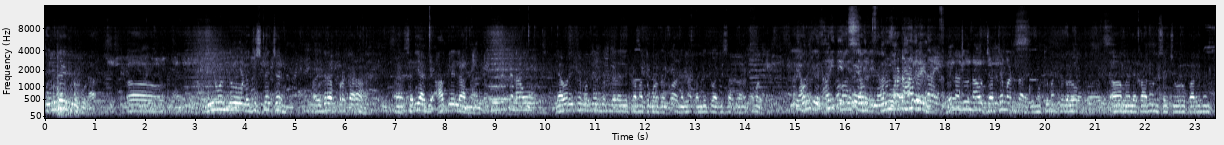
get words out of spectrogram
ತಿಳಿದೇ ಇದ್ದರೂ ಕೂಡ ಈ ಒಂದು ಲೆಜಿಸ್ಲೇಚರ್ ಇದರ ಪ್ರಕಾರ ಸರಿಯಾಗಿ ಆಗಲಿಲ್ಲ ಅನ್ನುವಂಥದ್ದು ಇದಕ್ಕೆ ನಾವು ಯಾವ ರೀತಿ ಮುಂದಿನ ದಿನಗಳಲ್ಲಿ ಕ್ರಮ ತಗೊಳ್ಬೇಕು ಅದನ್ನು ಖಂಡಿತವಾಗಿ ಸರ್ಕಾರ ತಗೊಳ್ಬೇಕು. ಏನಾದರೂ ನಾವು ಚರ್ಚೆ ಮಾಡ್ತಾರೆ ಮುಖ್ಯಮಂತ್ರಿಗಳು ಆಮೇಲೆ ಕಾನೂನು ಸಚಿವರು ಪಾರ್ಲಿಮೆಂಟ್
